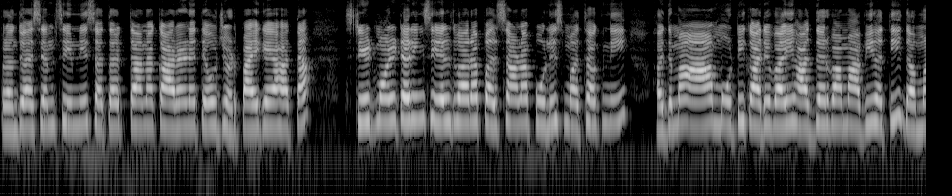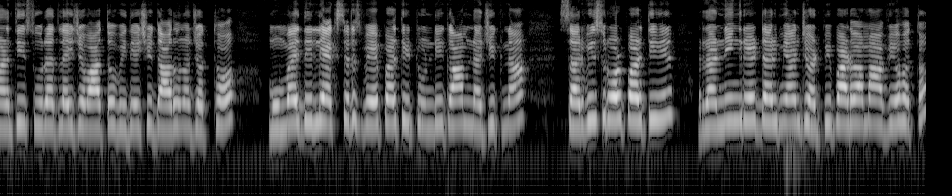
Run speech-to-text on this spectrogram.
પરંતુ એસએમસીની સતર્કતાના કારણે તેઓ ઝડપાઈ ગયા હતા. સ્ટેટ મોનિટરિંગ સેલ દ્વારા પલસાણા પોલીસ મથકની હદમાં આ મોટી કાર્યવાહી હાથ ધરવામાં આવી હતી. દમણથી સુરત લઈ જવાતો વિદેશી દારૂનો જથ્થો મુંબઈ દિલ્હી એક્સપ્રેસ વે પરથી ટુંડી ગામ નજીકના સર્વિસ રોડ પરથી રનિંગ રેડ દરમિયાન ઝડપી પાડવામાં આવ્યો હતો.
